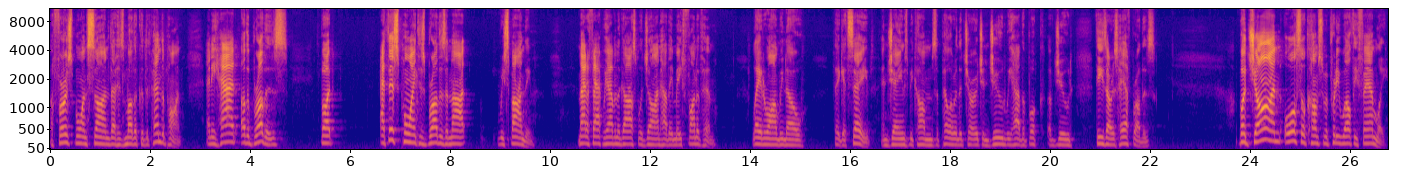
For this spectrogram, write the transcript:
a firstborn son that his mother could depend upon. And he had other brothers, but at this point, his brothers are not responding. Matter of fact, we have in the Gospel of John how they made fun of him. Later on, we know they get saved, and James becomes a pillar in the church, and Jude, we have the book of Jude. These are his half brothers. But John also comes from a pretty wealthy family.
